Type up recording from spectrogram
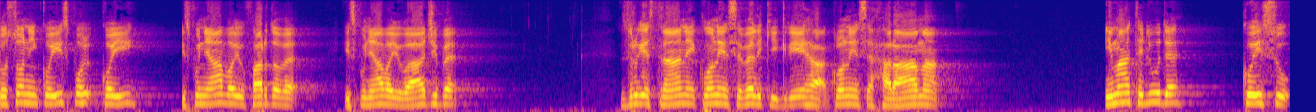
To su oni koji, ispo, koji ispunjavaju fardove, ispunjavaju vađibe. S druge strane, klone se veliki grijeha, klone se harama. Imate ljude koji su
